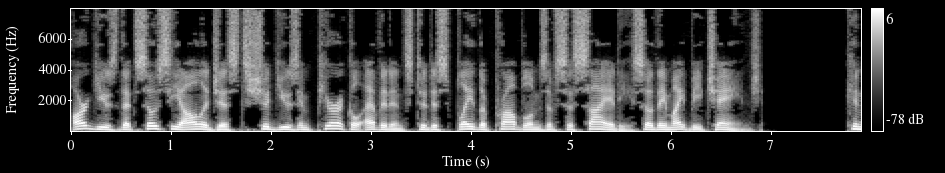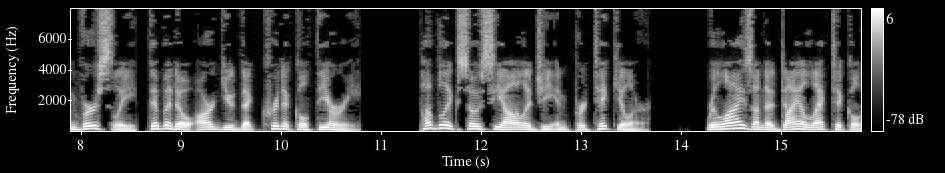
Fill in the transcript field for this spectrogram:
argues that sociologists should use empirical evidence to display the problems of society so they might be changed. Conversely, Thibodeau argued that critical theory—public sociology in particular, relies on a dialectical,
